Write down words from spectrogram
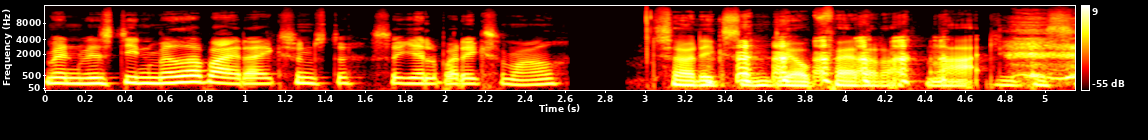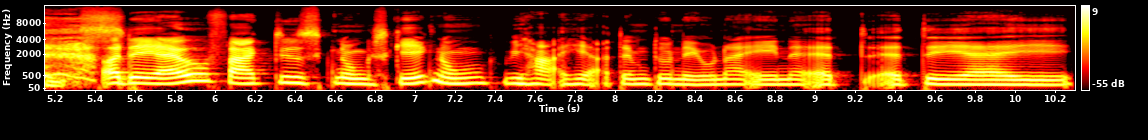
men hvis dine medarbejdere ikke synes det, så hjælper det ikke så meget. Så er det ikke sådan, de opfatter dig. Nej, lige præcis. Og det er jo faktisk nogle skæg nogen, vi har her, dem du nævner, Ane, at, at det er... Øh,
